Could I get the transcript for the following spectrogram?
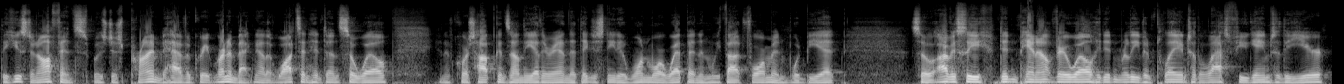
the Houston offense was just primed to have a great running back now that Watson had done so well, and of course Hopkins on the other end. That they just needed one more weapon, and we thought Foreman would be it. So obviously didn't pan out very well. He didn't really even play until the last few games of the year.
